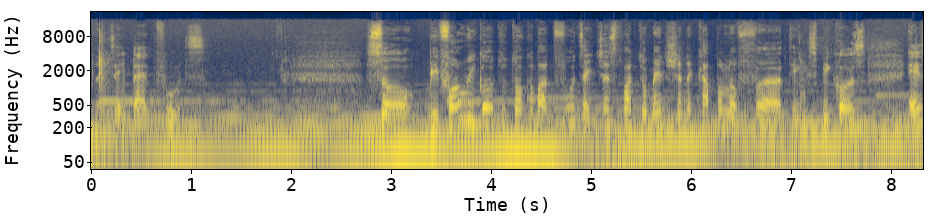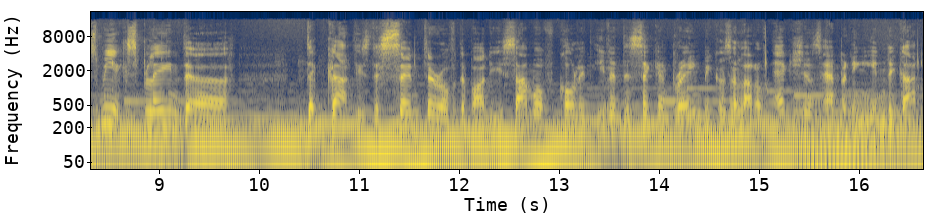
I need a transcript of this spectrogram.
let's say, bad foods. So before we go to talk about foods, I just want to mention a couple of uh, things because as we explained, uh, the gut is the center of the body. Some of call it even the second brain because a lot of actions happening in the gut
